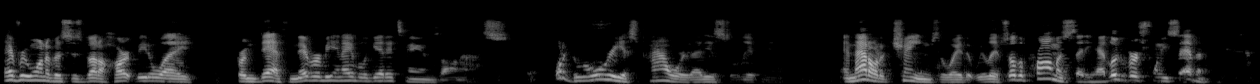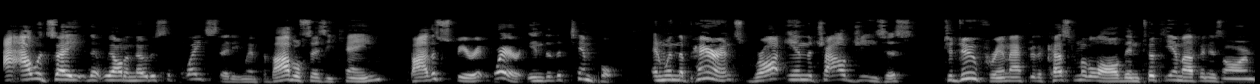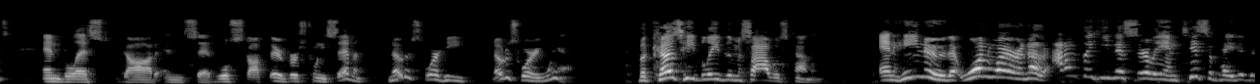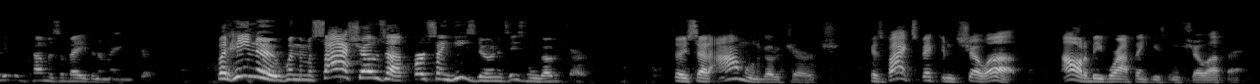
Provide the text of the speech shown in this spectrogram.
Every one of us is but a heartbeat away from death never being able to get its hands on us. What a glorious power that is to live in. And that ought to change the way that we live. So the promise that he had, look at verse 27. I, I would say that we ought to notice the place that he went. The Bible says he came by the Spirit where? Into the temple. And when the parents brought in the child Jesus to do for him after the custom of the law, then took him up in his arms and blessed God and said, we'll stop there. Verse 27. Notice where he, notice where he went. Because he believed the Messiah was coming. And he knew that one way or another, I don't think he necessarily anticipated that he would come as a babe in a manger. But he knew when the Messiah shows up, first thing he's doing is he's going to go to church. So he said, I'm going to go to church because if I expect him to show up, I ought to be where I think he's going to show up at.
